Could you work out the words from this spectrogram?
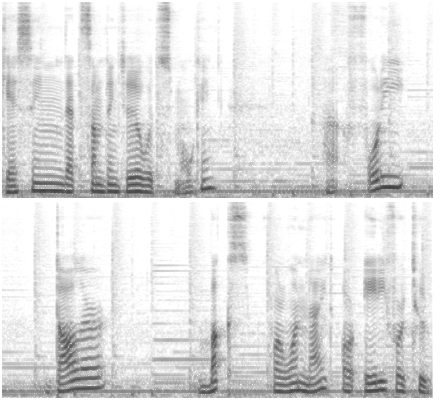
guessing that's something to do with smoking. Uh, $40 bucks for one night or 80 for two.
